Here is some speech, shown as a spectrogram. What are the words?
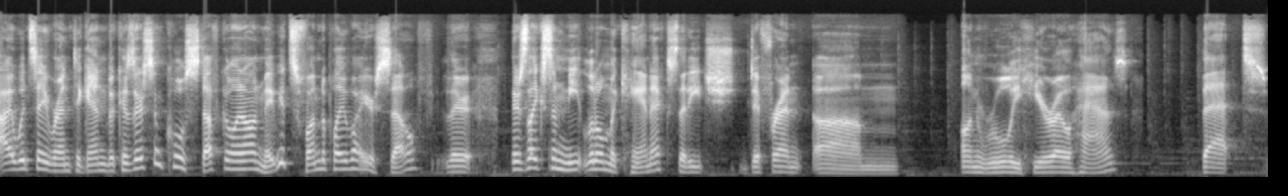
I would say rent again because there's some cool stuff going on. Maybe it's fun to play by yourself. There, there's like some neat little mechanics that each different um, unruly hero has. That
